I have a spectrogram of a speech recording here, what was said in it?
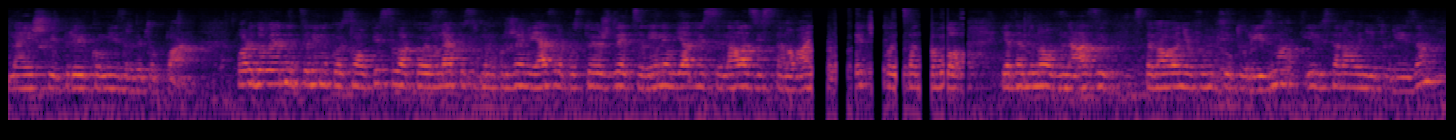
naišli prilikom izrade tog plana. Pored ove jedne celine koje sam opisala, koja je u neposrednom okruženju jezera, postoje još dve celine, u jednoj se nalazi stanovanje preduzeće koje je sad dobilo jedan nov naziv stanovanje u funkciji turizma ili stanovanje i turizam,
